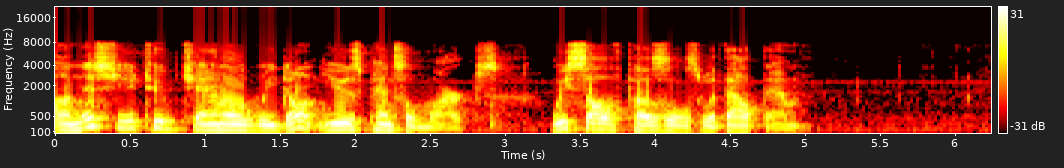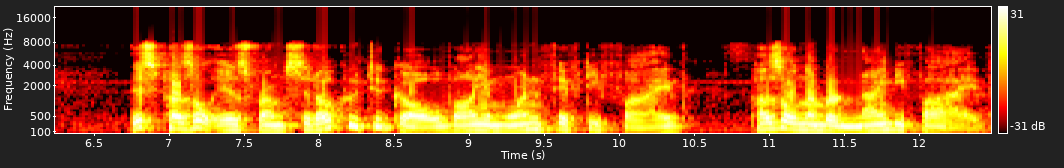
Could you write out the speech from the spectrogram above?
On this YouTube channel, we don't use pencil marks. We solve puzzles without them. This puzzle is from Sudoku to Go, volume 155, puzzle number 95.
